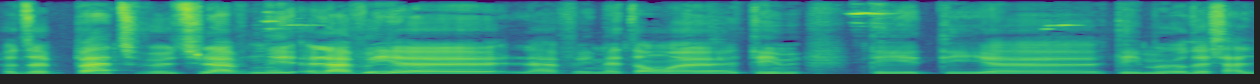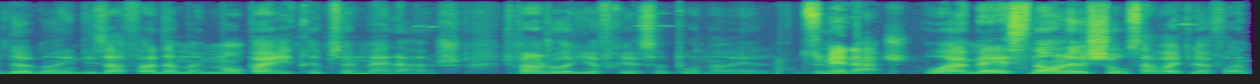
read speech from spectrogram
Je vais dire, Pat, tu veux-tu laver, laver, euh, laver mettons, tes, tes, tes, tes murs de salle de bain, des affaires de même? Mon père, il tripe sur le ménage. Je pense que je vais y offrir ça pour Noël. Du ménage. Ouais, mais sinon, le show, ça va être le fun.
